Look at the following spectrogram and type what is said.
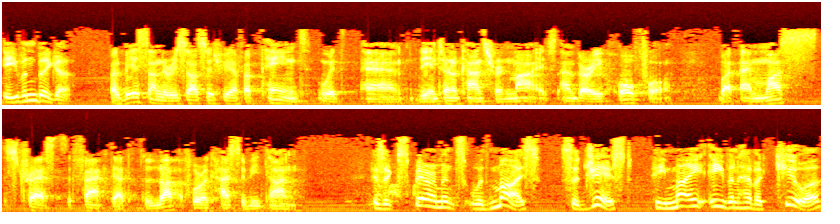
even bigger. Well, based on the results which we have obtained with um, the internal cancer in mice, I'm very hopeful. But I must stress the fact that a lot of work has to be done. His experiments with mice suggest he may even have a cure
